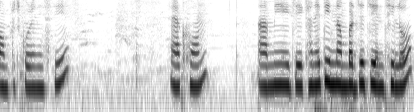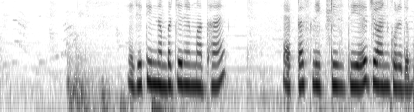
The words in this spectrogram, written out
কমপ্লিট করে নিছি। এখন আমি এই যে এখানে তিন নাম্বার যে চেন ছিল, এই যে তিন নাম্বার চেনের মাথায় একটা স্লিপ টিস দিয়ে জয়েন করে দেব।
